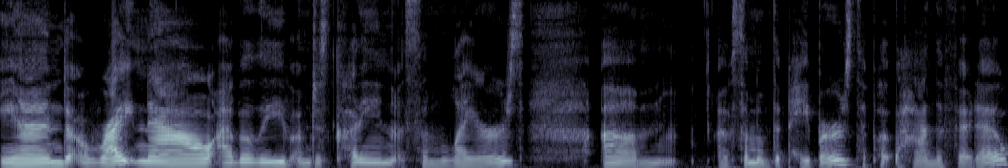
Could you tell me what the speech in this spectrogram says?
And right now, I believe I'm just cutting some layers um, of some of the papers to put behind the photo.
